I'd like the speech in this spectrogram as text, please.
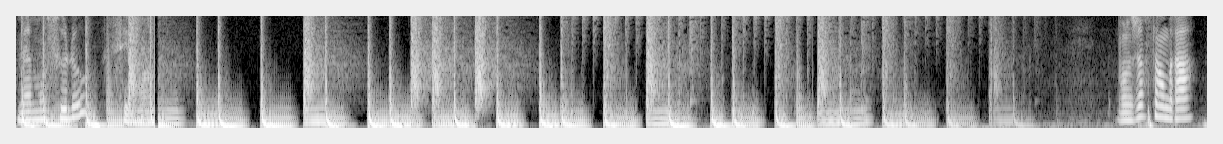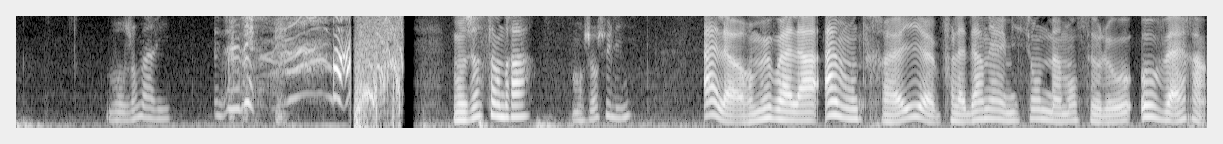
Maman solo, c'est moi. Bonjour Sandra. Bonjour Marie. Bonjour Sandra. Bonjour Julie. Alors, me voilà à Montreuil pour la dernière émission de Maman Solo, au vert,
